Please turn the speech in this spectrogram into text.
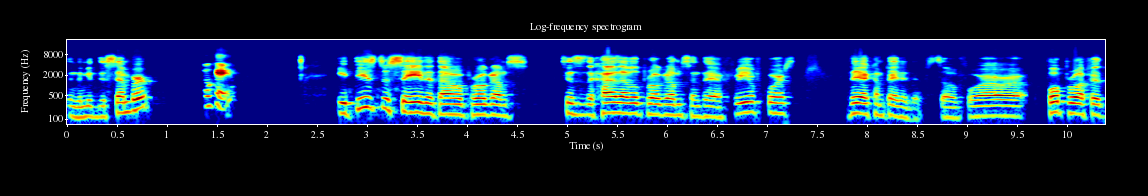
in the mid December. Okay, It is to say that our programs, since it's the high level programs and they are free, of course, they are competitive. So for our for profit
